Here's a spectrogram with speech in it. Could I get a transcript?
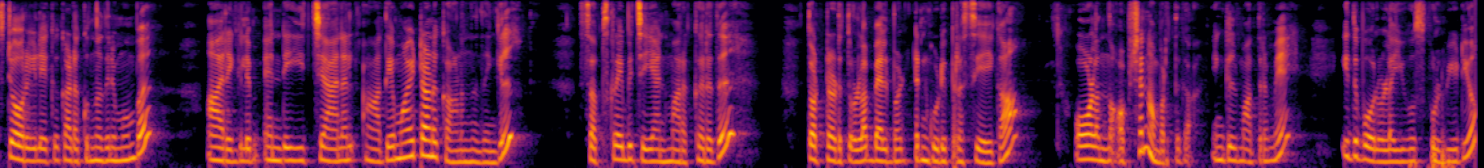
സ്റ്റോറിയിലേക്ക് കടക്കുന്നതിന് മുമ്പ് ആരെങ്കിലും എന്റെ ഈ ചാനൽ ആദ്യമായിട്ടാണ് കാണുന്നതെങ്കിൽ സബ്സ്ക്രൈബ് ചെയ്യാൻ മറക്കരുത്. തൊട്ടടുത്തുള്ള ബെൽ ബട്ടൺ കൂടി പ്രസ് ചെയ്യുക. ഓൾ എന്ന ഓപ്ഷൻ അമർത്തുക. എങ്കിൽ മാത്രമേ ഇതുപോലുള്ള യൂസ്ഫുൾ വീഡിയോ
